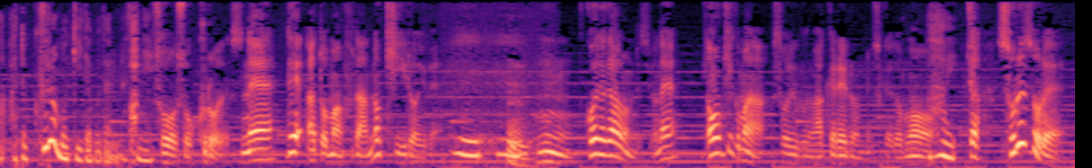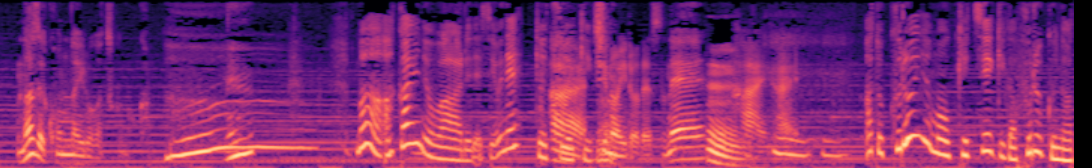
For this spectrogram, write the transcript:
ああと黒も聞いたことありまあすね。そうそう、黒ですね。で、あと、まあ、普段の黄色い便。うん。う。ん。うん。これがあるんですよね。大きく、まあ、そういう風に分けれるんですけども。はい。じゃあ、それぞれ、なぜこんな色がつくのか。うーんまあ赤いのはあれですよね。血液が。はい。血の色ですね。うんはいはい。うんあと黒いのも血液が古くなっ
